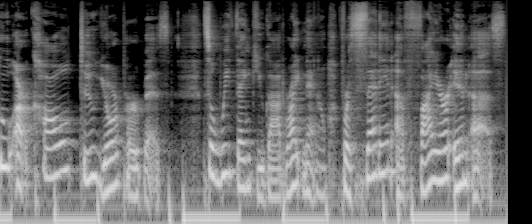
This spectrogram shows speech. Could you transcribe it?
who are called to your purpose. So we thank you, God, right now for setting a fire in us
